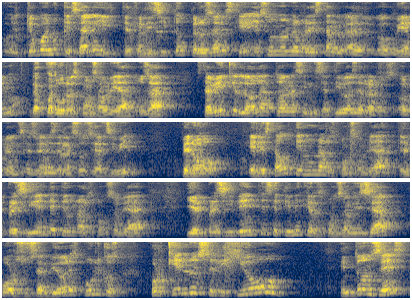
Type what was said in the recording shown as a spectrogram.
Pues, qué bueno que se haga y te felicito, pero ¿sabes qué? Eso no le resta al, gobierno su responsabilidad. O sea, está bien que lo haga todas las iniciativas de las organizaciones de la sociedad civil, pero el Estado tiene una responsabilidad, el presidente tiene una responsabilidad, y el presidente se tiene que responsabilizar por sus servidores públicos, porque él los eligió. Entonces,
